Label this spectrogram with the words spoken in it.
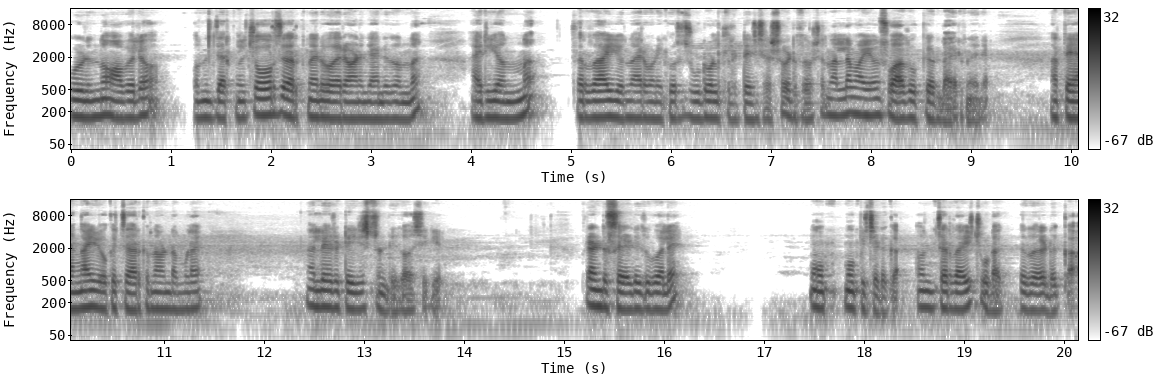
ഉഴുന്നോ അവലോ ഒന്നും ചേർക്കുന്നില്ല ചോറ് ചേർക്കുന്നതിന് പകരമാണ് ഞാനിതൊന്ന് അരി ഒന്ന് ചെറുതായി ഒന്ന് അരമണിക്കൂർ ചൂടുവെള്ളത്തിലിട്ടതിന് ശേഷം എടുത്തു പക്ഷേ നല്ല മയവും സ്വാദുമൊക്കെ ഉണ്ടായിരുന്നു ഇതിന് ആ തേങ്ങയും ഒക്കെ ചേർക്കുന്നതുകൊണ്ട് നമ്മളെ നല്ലൊരു ടേസ്റ്റ് ഉണ്ട് ഈ ദോശയ്ക്ക്. രണ്ട് സൈഡ് ഇതുപോലെ മൂപ്പിച്ചെടുക്കുക. ഒന്ന് ചെറുതായി ചൂടാക്കി ഇത് എടുക്കുക.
